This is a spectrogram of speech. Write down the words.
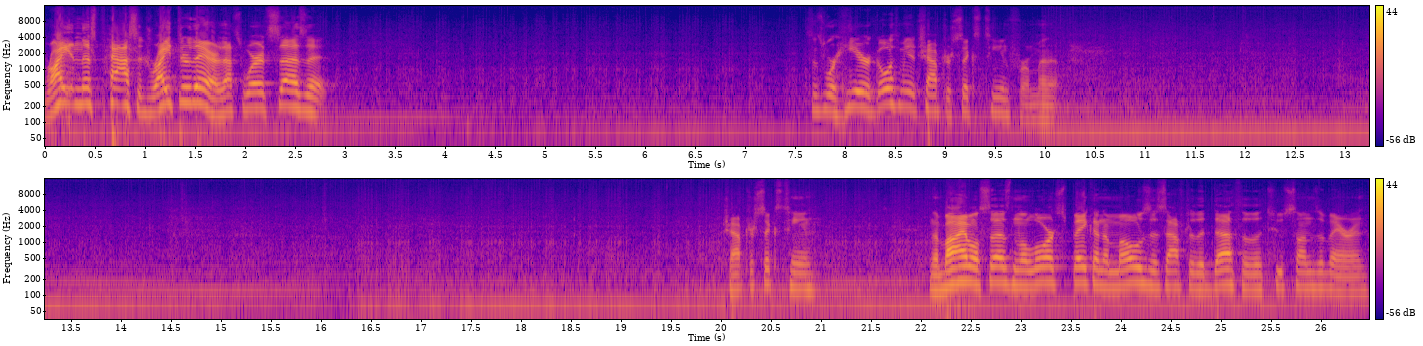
Right in this passage, right through there. That's where it says it. Since we're here, go with me to chapter 16 for a minute. Chapter 16. The Bible says, And the Lord spake unto Moses after the death of the two sons of Aaron,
